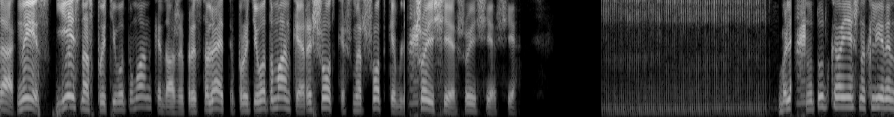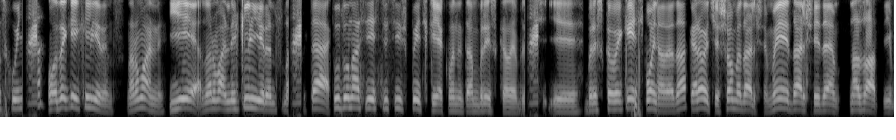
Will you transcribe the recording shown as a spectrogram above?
Так, низ. Є у нас противотуманки даже, представляєте? Противотуманки, решотки, шмершотки, блядь. Що іще? Що іще? Ще. Бля, ну тут, конечно, кліренс хуйня. Отакий кліренс. Нормальний. Є, нормальний кліренс. нахуй. Так, тут у нас є ці шпички, як вони там бризкали, блядь. І бризковики, поняли, да? Коротше, що ми далі? Ми далі йдемо назад, їб.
